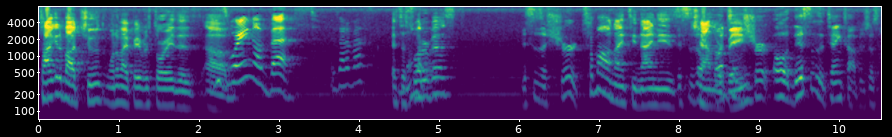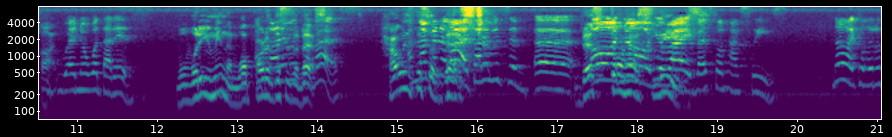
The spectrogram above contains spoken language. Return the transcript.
talking about chunt. One of my favorite stories is He's um, wearing a vest. Is that a vest? it's a No. sweater vest. This is a shirt. Come on, 1990s This is Chandler a button Bing. shirt. Oh, this is a tank top. It's just hot. I know what that is. Well, what do you mean then? What part I of this it is a was vest? How is I'm this not a gonna lie. I thought it was a. Uh, Vests oh, don't no, have you're right. sleeves. Vests don't have sleeves. No, like a little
